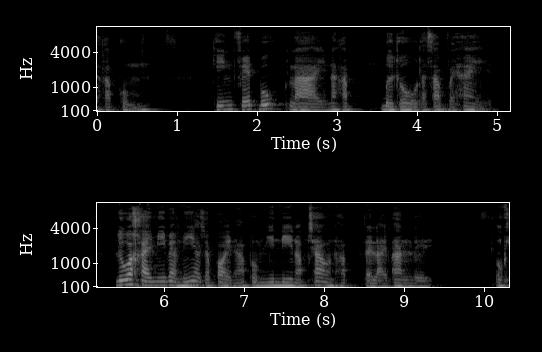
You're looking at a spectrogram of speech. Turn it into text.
นะครับ ผมทิ้ง Facebook ไลน์นะครับ เบอร์โทรโทรศัพท์ไว้ให้ หรือว่าใครมีแบบนี้อยากจะปล่อยนะครับ ผมยินดีรับเช่านะครับ หลาย ๆ พันเลย โอเค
